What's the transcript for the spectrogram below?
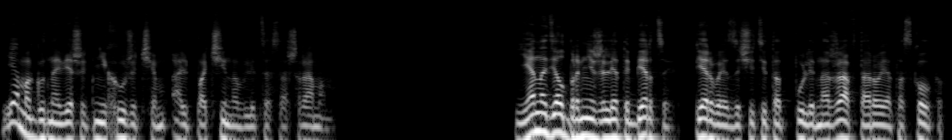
я могу навешать не хуже, чем Аль Пачино в лице со шрамом. Я надел бронежилеты берцы, первое защитит от пули ножа, второй от осколков.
